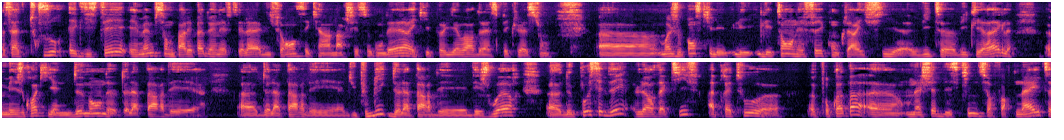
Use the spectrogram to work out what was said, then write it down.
ça a toujours existé. Et même si on ne parlait pas de NFT, là, la différence, c'est qu'il y a un marché secondaire et qu'il peut y avoir de la spéculation. moi, je pense qu'il est, il est, temps en effet qu'on clarifie vite vite les règles. Mais je crois qu'il y a une demande de la part des de la part des, du public, de la part des, des joueurs, de posséder leurs actifs. Après tout, euh, pourquoi pas euh, On achète des skins sur Fortnite,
